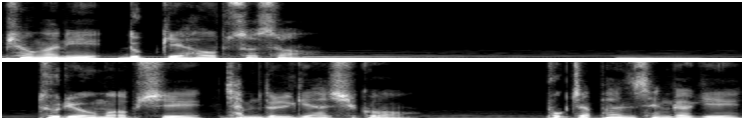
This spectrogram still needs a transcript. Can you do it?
평안히 눕게 하옵소서. 두려움 없이 잠들게 하시고 복잡한 생각이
